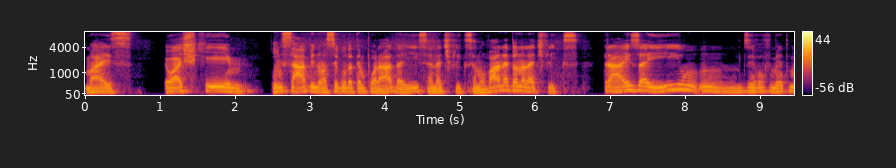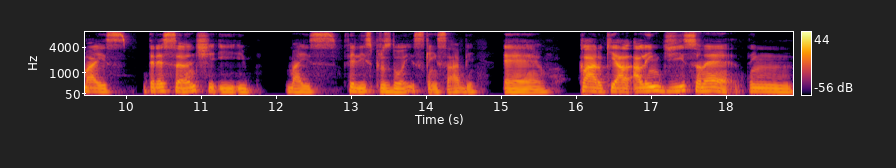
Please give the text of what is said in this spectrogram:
Mas eu acho que. Quem sabe numa segunda temporada aí, se a Netflix renovar, né, dona Netflix? traz aí um, um desenvolvimento mais interessante e, e mais feliz para os dois, quem sabe. É, claro que a, além disso, né, tem,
